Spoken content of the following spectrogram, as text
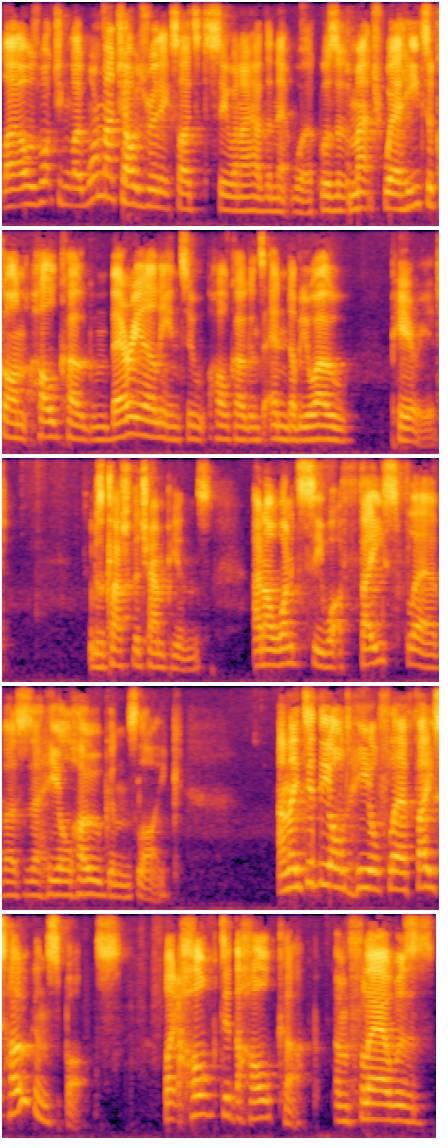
like I was watching like one match I was really excited to see when I had the network was a match where he took on Hulk Hogan very early into Hulk Hogan's NWO period. It was a Clash of the Champions, and I wanted to see what a face Flair versus a heel Hogan's like. And they did the old heel Flair face Hogan spots. Like Hulk did the Hulk up, and Flair was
